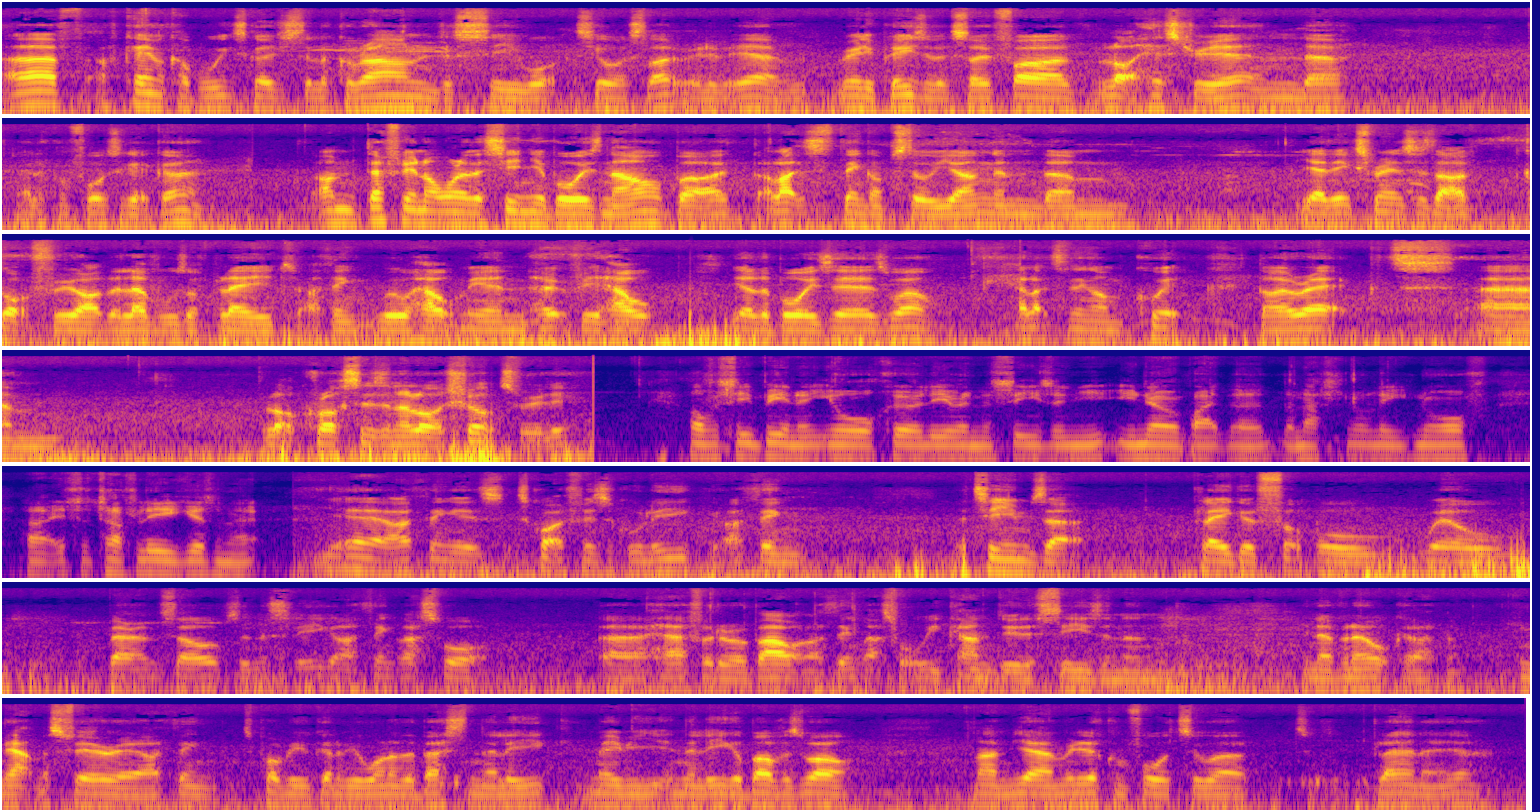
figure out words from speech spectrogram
Uh, I came a couple of weeks ago just to look around and just see what see what it's like really. But yeah, really pleased with it so far. A lot of history here, and uh, yeah, looking forward to get going. I'm definitely not one of the senior boys now, but I, I like to think I'm still young, and um, yeah, the experiences that I've got throughout the levels I've played, I think will help me and hopefully help the other boys here as well. I like to think I'm quick, direct, um, a lot of crosses and a lot of shots really obviously being at York earlier in the season, you, you know about the, the National League North. Uh, it's a tough league, isn't it? Yeah, I think it's it's quite a physical league. I think the teams that play good football will better themselves in this league. I think that's what uh, Hereford are about, and I think that's what we can do this season. And you never know what could happen. And the atmosphere here, I think, it's probably going to be one of the best in the league, maybe in the league above as well. And yeah, I'm really looking forward to, uh, to playing here. Yeah.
